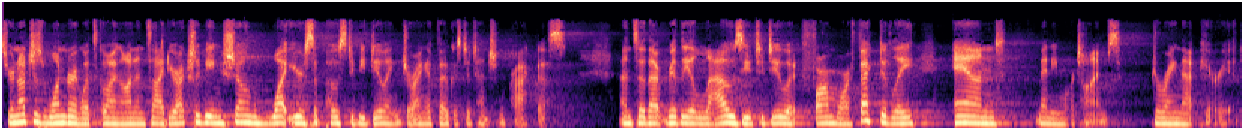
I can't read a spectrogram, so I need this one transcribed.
So you're not just wondering what's going on inside, you're actually being shown what you're supposed to be doing during a focused attention practice. And so that really allows you to do it far more effectively and many more times during that period.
